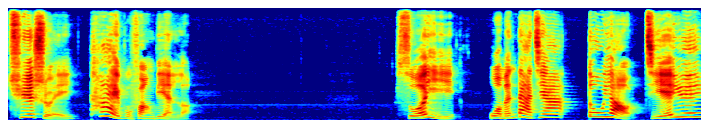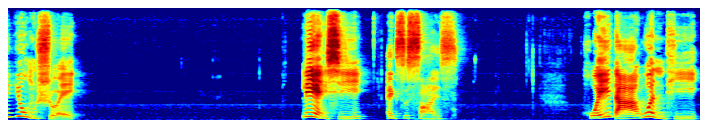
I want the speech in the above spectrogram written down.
缺水太不方便了，所以我们大家都要节约用水。练习 Exercise. 回答问题。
